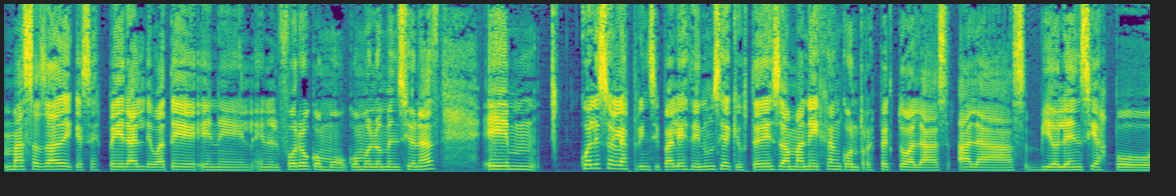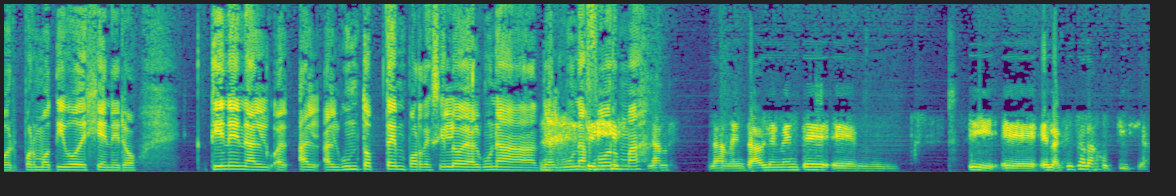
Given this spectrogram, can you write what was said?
más allá de que se espera el debate en el, en el foro, como, como lo mencionás, eh, ¿Cuáles son las principales denuncias que ustedes ya manejan con respecto a las a las violencias por, por motivo de género? ¿Tienen algún top ten, por decirlo de alguna, de alguna forma? lamentablemente, em, sí, eh, el acceso a la justicia.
